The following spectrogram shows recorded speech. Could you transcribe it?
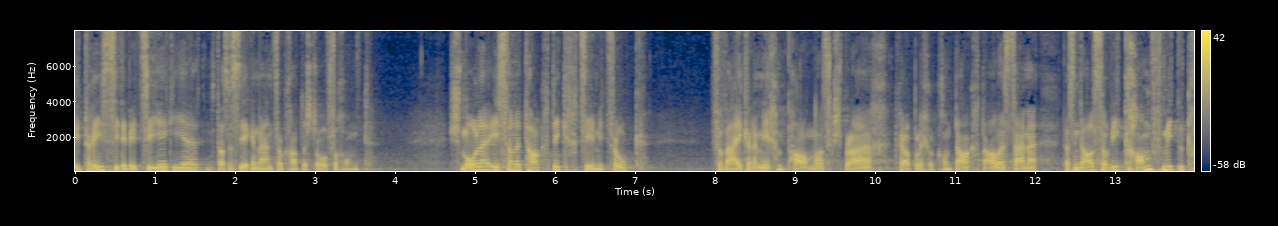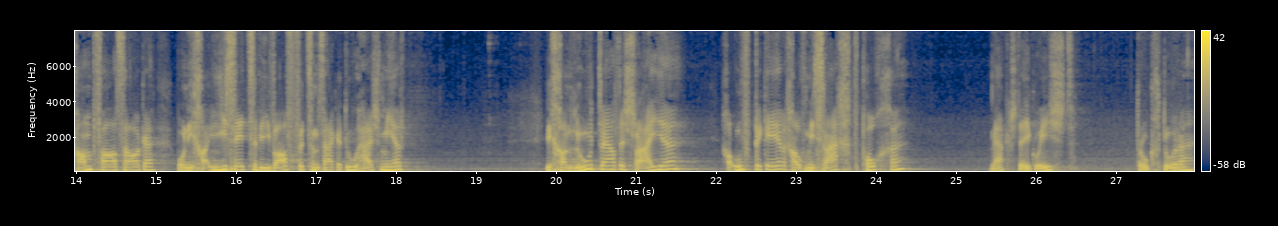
gibt Risse in der Beziehung, dass es irgendwann zur Katastrophe kommt. Schmollen ist so eine Taktik, ziehe mich zurück, verweigere mich, ein Partnersgespräch, körperlicher Kontakt, alles zusammen. Das sind also wie Kampfmittel, Kampfansagen, die ich einsetzen kann wie Waffen, um zu sagen, du hast mir. Ich kann laut werden, schreien, kann aufbegehren, kann auf mein Recht pochen. Merkst du, Egoist? Druck durch.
